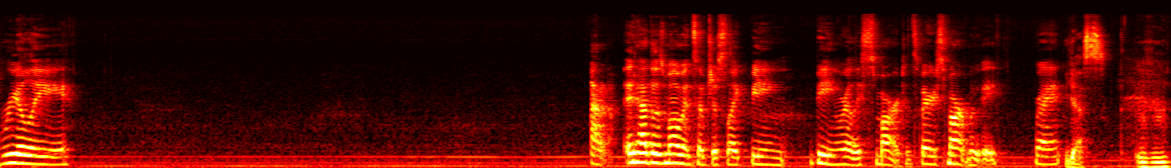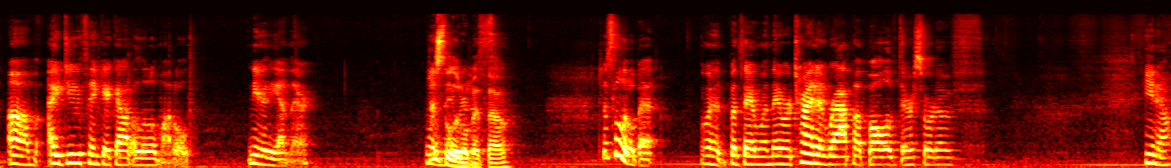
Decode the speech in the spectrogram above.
really I don't know. It had those moments of just like being being really smart. It's a very smart movie, right? Yes. Mm-hmm. Um, I do think it got a little muddled near the end there. Just a little bit, though. Just a little bit, but then when they were trying to wrap up all of their sort of, you know,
